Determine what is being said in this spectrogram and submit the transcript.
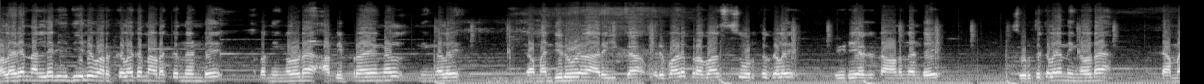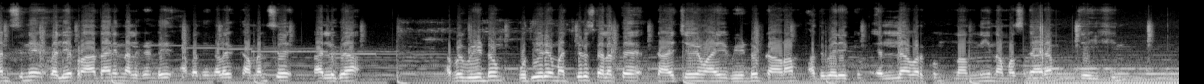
വളരെ നല്ല രീതിയിൽ വർക്കുകളൊക്കെ നടക്കുന്നുണ്ട്. അപ്പൊ നിങ്ങളുടെ അഭിപ്രായങ്ങൾ നിങ്ങൾ കമന്റിലൂടെ അറിയിക്കുക. ഒരുപാട് പ്രവാസി സുഹൃത്തുക്കൾ വീഡിയോ ഒക്കെ കാണുന്നുണ്ട്. സുഹൃത്തുക്കളെ നിങ്ങളുടെ കമന്റ്സിന് വലിയ പ്രാധാന്യം നൽകുന്നുണ്ട്. അപ്പൊ നിങ്ങൾ കമന്റ്സ് നൽകുക. അപ്പൊ വീണ്ടും പുതിയൊരു മറ്റൊരു സ്ഥലത്തെ കാഴ്ചയുമായി വീണ്ടും കാണാം. അതുവരേക്കും എല്ലാവർക്കും നന്ദി നമസ്കാരം. ജയ് ഹിന്ദ്.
